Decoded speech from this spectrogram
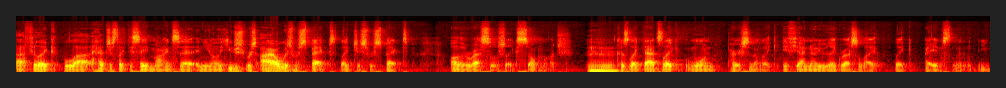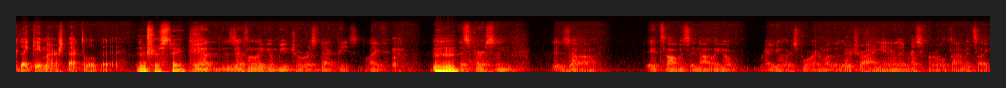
I feel like a lot had just like the same mindset and you know like you just res- I always respect like just respect other wrestlers like so much Mm-hmm. because like that's like one person that like if I know you like wrestle I like I instantly you like gain my respect a little bit. interesting. Yeah, there's definitely like a mutual respect piece. Of like Mm-hmm. this person is uh, it's obviously not like a regular sport, and whether they're trying it or they wrestle for a whole time, it's like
